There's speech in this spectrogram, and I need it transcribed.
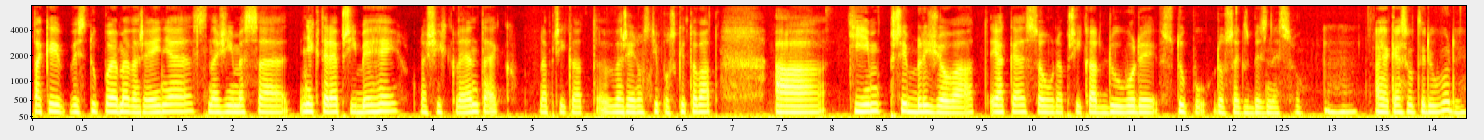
taky vystupujeme veřejně, snažíme se některé příběhy našich klientek, například veřejnosti poskytovat a tím přibližovat, jaké jsou například důvody vstupu do sex businessu. Uh-huh. A jaké jsou ty důvody?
